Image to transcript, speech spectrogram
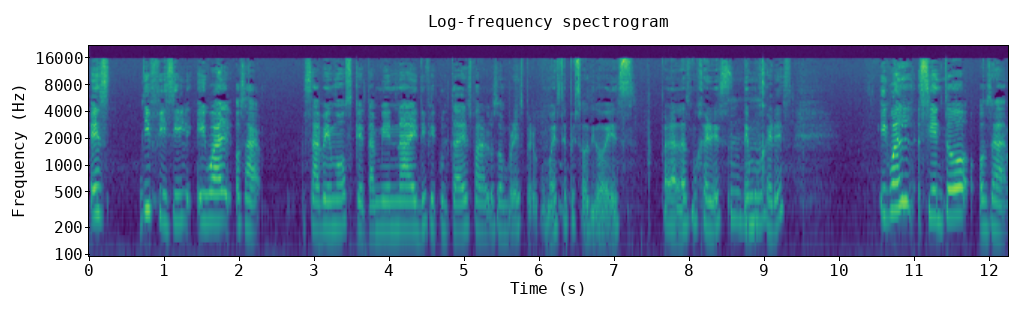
es difícil. Igual, o sea, sabemos que también hay dificultades para los hombres, pero como este episodio es para las mujeres, de mujeres. Igual siento, o sea,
